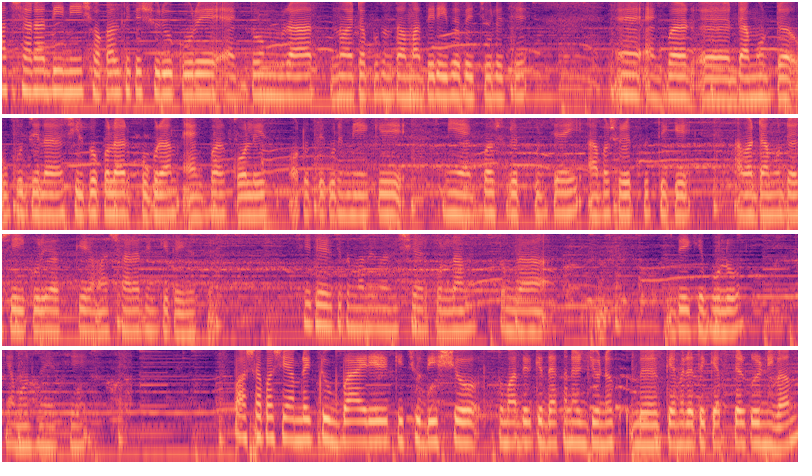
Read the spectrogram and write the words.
আজ সারা দিনই সকাল থেকে শুরু করে একদম রাত নয়টা পর্যন্ত আমাদের এইভাবে চলেছে। একবার ডামুড্ডা উপজেলা শিল্পকলার প্রোগ্রাম, একবার কলেজ অটোতে করে মেয়েকে নিয়ে একবার সুরতপুর যাই, আবার সুরতপুর থেকে আবার ডামুড্ডা সেই করে আজকে আমার সারা দিন কেটে গেছে। সেটাই আর কি তোমাদের মাঝে শেয়ার করলাম। তোমরা দেখে বলো কেমন হয়েছে। পাশাপাশি আমরা একটু বাইরের কিছু দৃশ্য তোমাদেরকে দেখানোর জন্য ক্যামেরাতে ক্যাপচার করে নিলাম।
